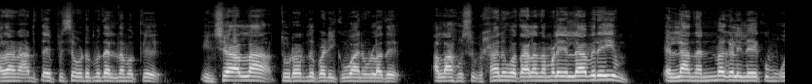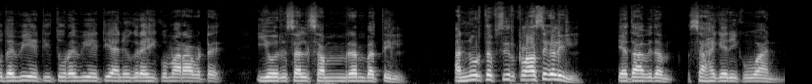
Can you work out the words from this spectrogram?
അതാണ് അടുത്ത എപ്പിസോഡ് മുതൽ നമുക്ക് ഇൻഷാ അല്ല തുടർന്ന് പഠിക്കുവാനുള്ളത്. അള്ളാഹു സുബാനു വതാല നമ്മളെ എല്ലാവരെയും എല്ലാ നന്മകളിലേക്കും ഉദവിയേറ്റി തുറവിയേറ്റി അനുഗ്രഹിക്കുമാറാവട്ടെ. ഈ ഒരു സൽ സംരംഭത്തിൽ അന്നൂർ തഫ്സീർ ക്ലാസ്സുകളിൽ യഥാവിധം സഹകരിക്കുവാൻ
